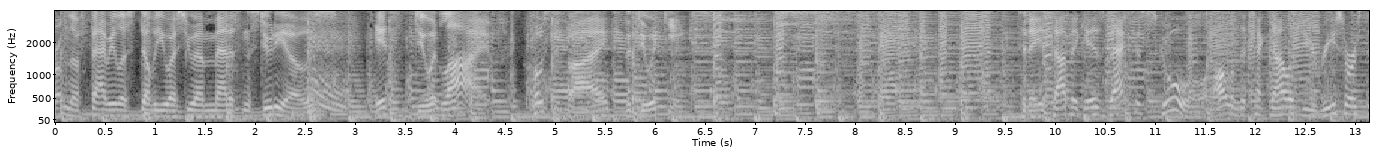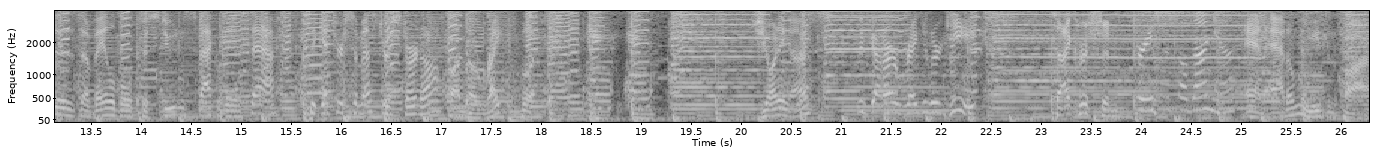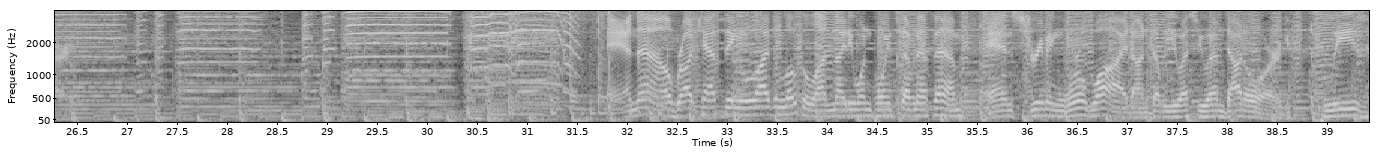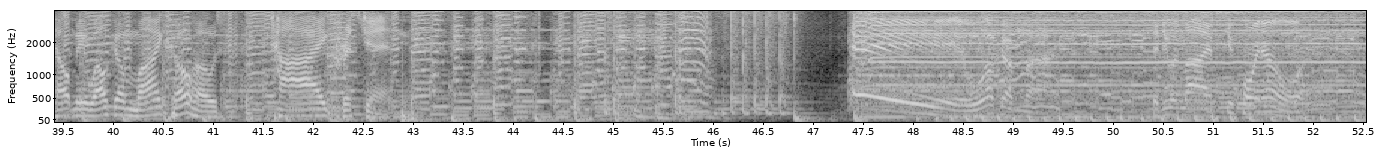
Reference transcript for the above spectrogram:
From the fabulous WSUM Madison studios, it's Do It Live, hosted by the Do It Geeks. Today's topic is back to school, all of the technology resources available to students, faculty, and staff to get your semester started off on the right foot. Joining us, we've got our regular geeks Ty Christian. Teresa Saldana. and Adam Wiesenfarth. And now, broadcasting live and local on 91.7 FM and streaming worldwide on WSUM.org. Please help me welcome my co host, Ty Christian. Hey, welcome to Do It Live 2.0,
